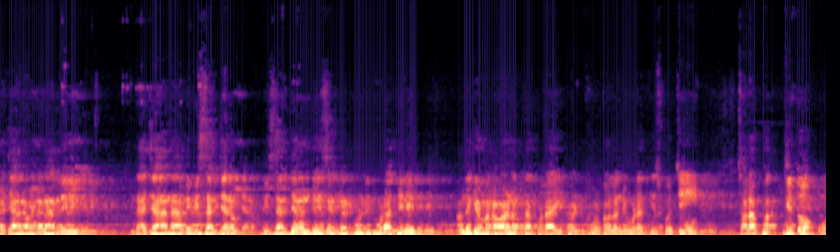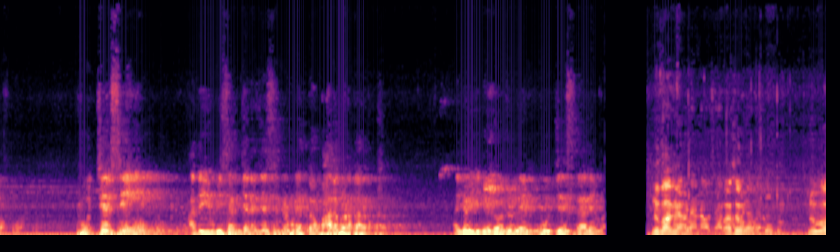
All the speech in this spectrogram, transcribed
నజానం అంటే నాకు తెలియదు నజానామి విసర్జనం. విసర్జనం చేసేటటువంటిది కూడా తెలియదు అందుకే మన వాళ్ళంతా కూడా ఇటువంటి ఫోటోలన్నీ కూడా తీసుకొచ్చి చాలా భక్తితో పూజ చేసి అది విసర్జన చేసేటప్పుడు ఎంతో బాధపడతారు. అయ్యో ఇన్ని రోజులు నేను పూజ చేసినానే నువ్వు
